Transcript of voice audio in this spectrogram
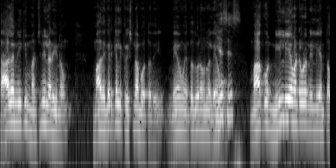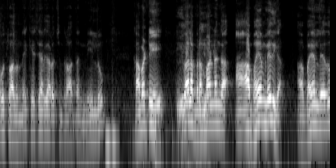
తాగనీకి మంచినీళ్ళు అడిగినాం మా దగ్గరికి వెళ్ళి కృష్ణా పోతుంది. మేము ఎంత దూరంలో లేము. మాకు నీళ్ళు ఇవ్వమంటే కూడా నీళ్ళు ఇవ్వని ప్రభుత్వాలు ఉన్నాయి. కేసీఆర్ గారు వచ్చిన తర్వాత నీళ్ళు కాబట్టి ఇవాళ బ్రహ్మాండంగా ఆ భయం లేదు ఇక. ఆ భయం లేదు.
